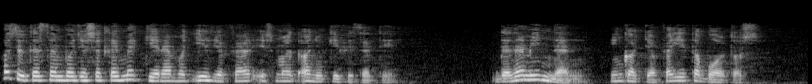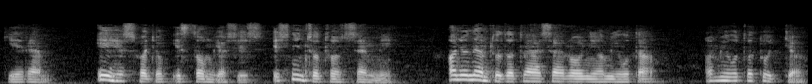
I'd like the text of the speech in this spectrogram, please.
Az jut eszembe, hogy esetleg megkérem, hogy írja fel, és majd anyu kifizeti. De nem innen, ingatja a fejét a boltos. Kérem, éhes vagyok, és szomjas is, és nincs otthon semmi. Anyu nem tudott vásárolni, amióta, amióta tudja.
